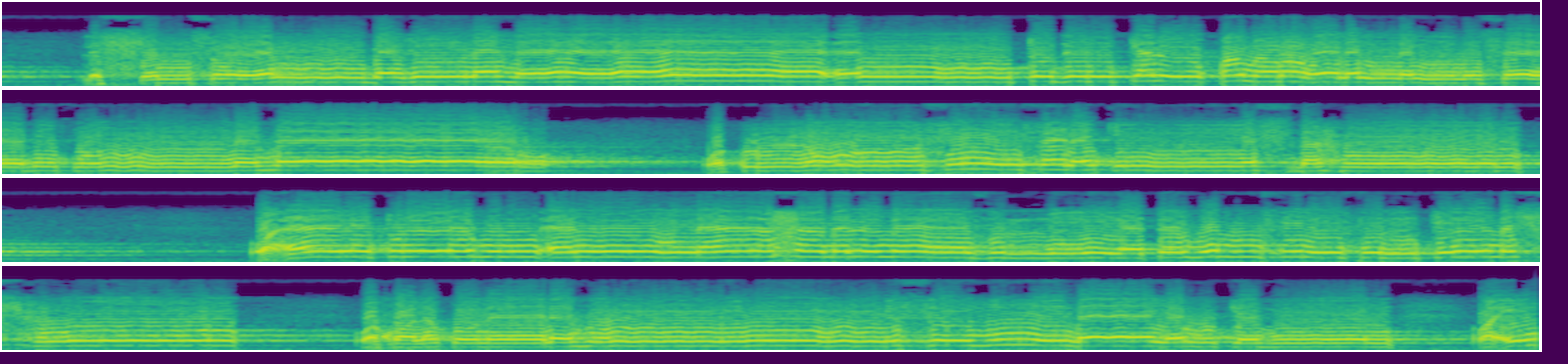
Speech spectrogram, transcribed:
لا الشمس ينبغي لها أن تدرك القمر ولا الليل سابق النهار. وكل في فلك يسبحون. وآية لهم أنا حملنا ذريتهم في الفلك المشحون وخلقنا لهم من مثله ما يركبون وإن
